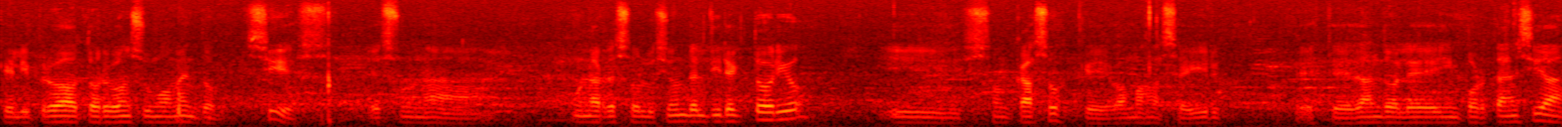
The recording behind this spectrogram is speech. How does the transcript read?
que el IPROA otorgó en su momento. Sí, es, es una, una resolución del directorio y son casos que vamos a seguir este, dándole importancia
